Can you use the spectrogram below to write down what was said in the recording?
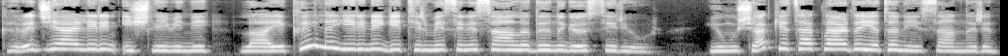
karaciğerlerin işlevini layıkıyla yerine getirmesini sağladığını gösteriyor. Yumuşak yataklarda yatan insanların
